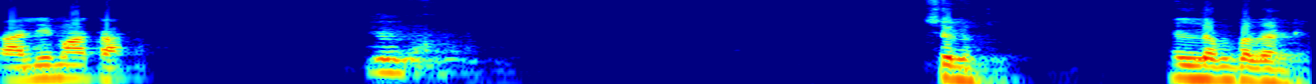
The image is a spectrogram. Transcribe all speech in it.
కాళీమాత. చలో వెళ్దాం పదండి.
